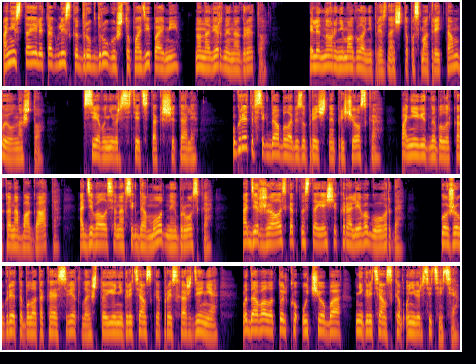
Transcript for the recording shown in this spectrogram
Они стояли так близко друг к другу, что поди пойми, но, наверное, на Грету. Эленор не могла не признать, что посмотреть там было на что. Все в университете так считали. У Греты всегда была безупречная прическа. По ней видно было, как она богата. Одевалась она всегда модно и броско. Одержалась, как настоящая королева Говарда. Кожа у Греты была такая светлая, что ее негритянское происхождение выдавало только учеба в негритянском университете.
